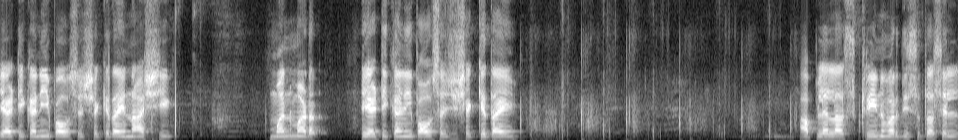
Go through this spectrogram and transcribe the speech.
या ठिकाणी पावसाची शक्यता आहे. नाशिक मनमाड या ठिकाणी पावसाची शक्यता आहे. आपल्याला स्क्रीनवर दिसत असेल.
